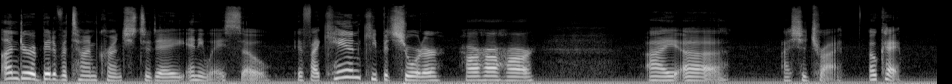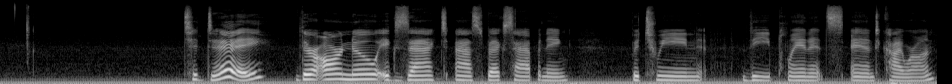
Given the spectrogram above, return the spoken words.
under a bit of a time crunch today anyway, so if I can keep it shorter, har har har, I uh I should try. Okay. Today there are no exact aspects happening between the planets and Chiron.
